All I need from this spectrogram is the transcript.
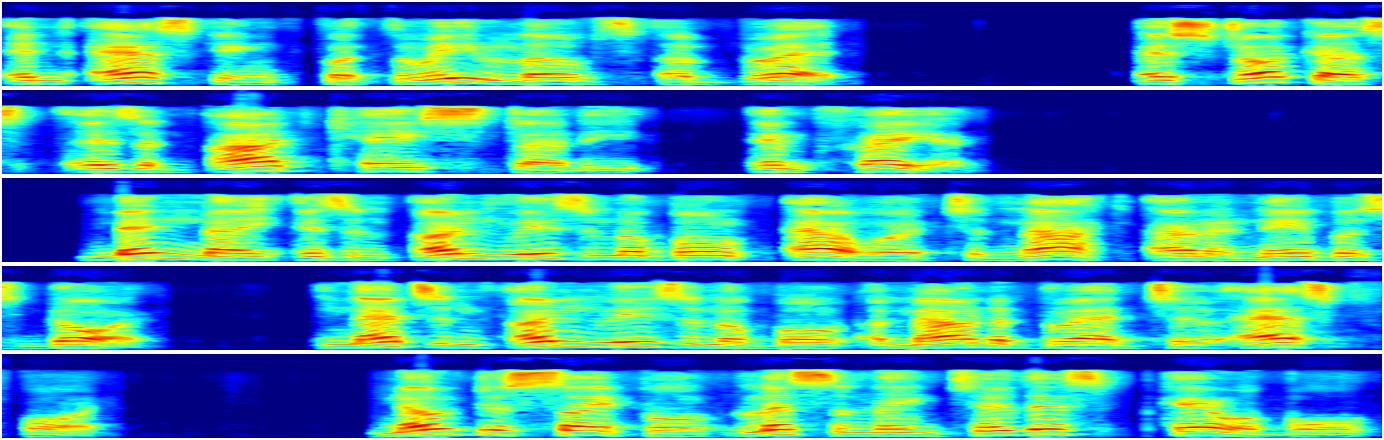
and asking for three loaves of bread. It struck us as an odd case study in prayer. Midnight is an unreasonable hour to knock on a neighbor's door, and that's an unreasonable amount of bread to ask for. No disciple listening to this parable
